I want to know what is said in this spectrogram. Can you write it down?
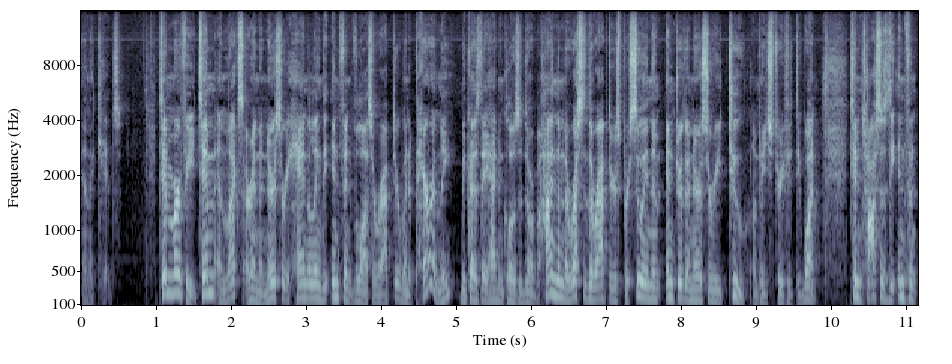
and the kids. Tim Murphy. Tim and Lex are in the nursery handling the infant velociraptor when apparently, because they hadn't closed the door behind them, the rest of the raptors pursuing them enter the nursery too on page 351. Tim tosses the infant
